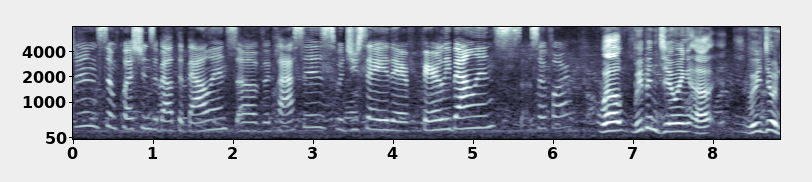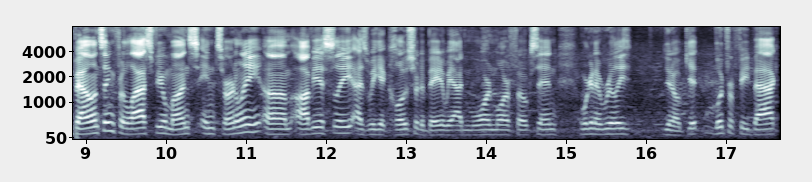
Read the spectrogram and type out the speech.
There's been some questions about the balance of the classes. Would you say they're fairly balanced so far? Well, we've been doing uh, we've been doing balancing for the last few months internally. Um, obviously, as we get closer to beta, we add more and more folks in. We're going to really, you know, get look for feedback,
